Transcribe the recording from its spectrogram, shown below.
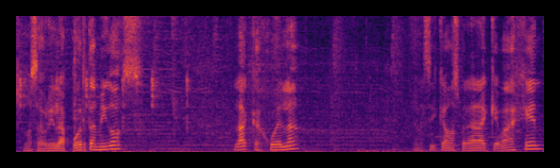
Vamos a abrir la puerta, amigos. La cajuela. Así que vamos a esperar a que bajen.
